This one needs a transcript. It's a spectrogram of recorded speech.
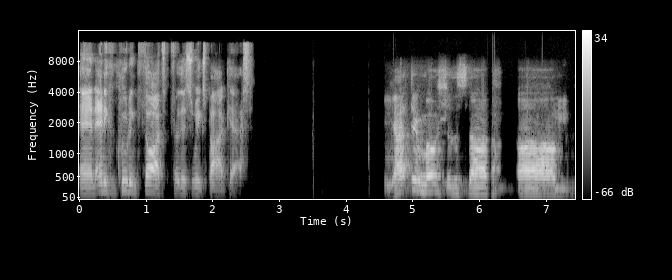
And any concluding thoughts for this week's podcast? We got through most of the stuff. Um,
